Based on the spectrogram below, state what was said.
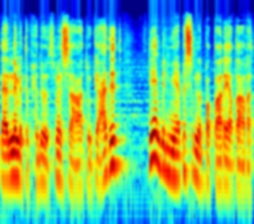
لأن نمت بحدود 8 ساعات وقعدت 2% بس من البطارية طارت.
